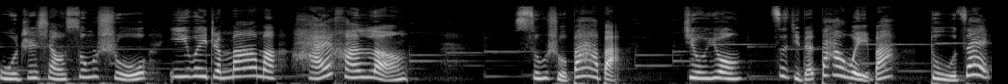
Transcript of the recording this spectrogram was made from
五只小松鼠依偎着妈妈还寒冷，松鼠爸爸就用。自己的大尾巴堵在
